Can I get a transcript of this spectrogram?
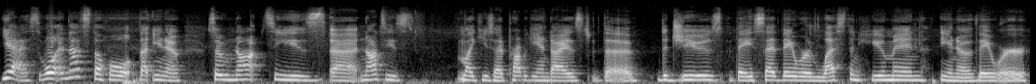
Yes, well, and that's the whole that you know. So Nazis, uh, Nazis, like you said, propagandized the the Jews. They said they were less than human. You know, they were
